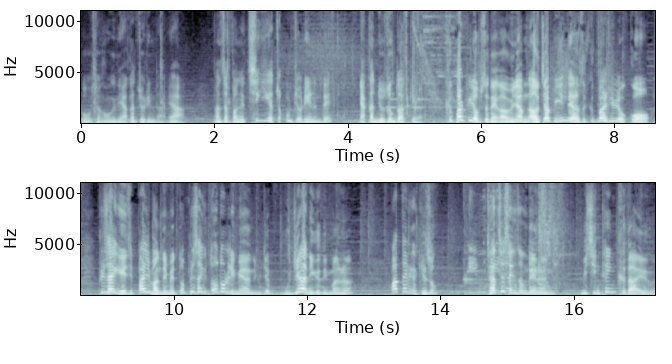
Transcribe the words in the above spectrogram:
오 잠깐만 근데 약간 쫄린다. 야 반사방에 치기가 조금 쫄리는데. 약간 요 정도 할게요. 급할 필요 없어 내가. 왜냐면 나 어차피 인내라서 급할 필요 없고 필살기 게이지 빨리 만들면 또 필살기 또 돌리면 이제 무제한이거든 임마는. 배터리가 계속 자체 생성되는 미친 탱크다 이런 거.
